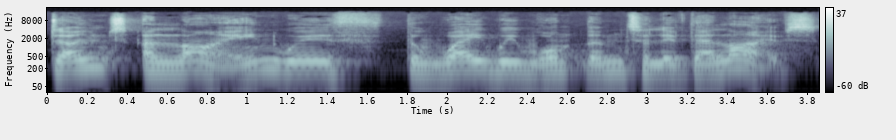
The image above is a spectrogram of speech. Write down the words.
don't align with the way we want them to live their lives.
